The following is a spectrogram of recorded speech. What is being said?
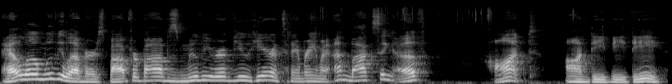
Hello, movie lovers. Bob for Bob's movie review here, and today I'm bringing my unboxing of Haunt on DVD.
